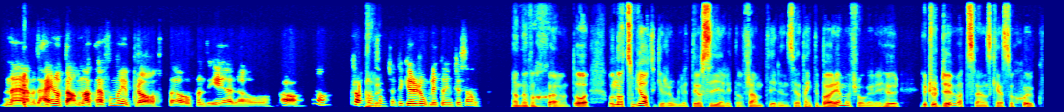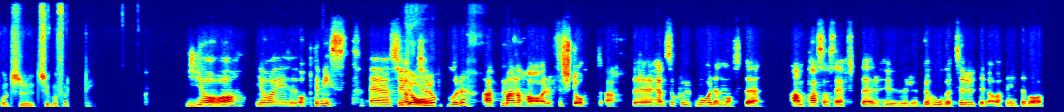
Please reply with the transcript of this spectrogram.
Nej, men det här är något annat. Här får man ju prata och fundera och ja, ja prata om sånt som jag tycker är roligt och intressant. Ja, men vad skönt. Och, och något som jag tycker är roligt är att säga lite om framtiden. Så jag tänkte börja med att fråga dig, hur, hur tror du att svensk hälso och sjukvård ser ut 2040? Ja, jag är optimist. Eh, så jag ja. tror att man har förstått att eh, hälso och sjukvården måste anpassas efter hur behovet ser ut idag. Att inte vara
